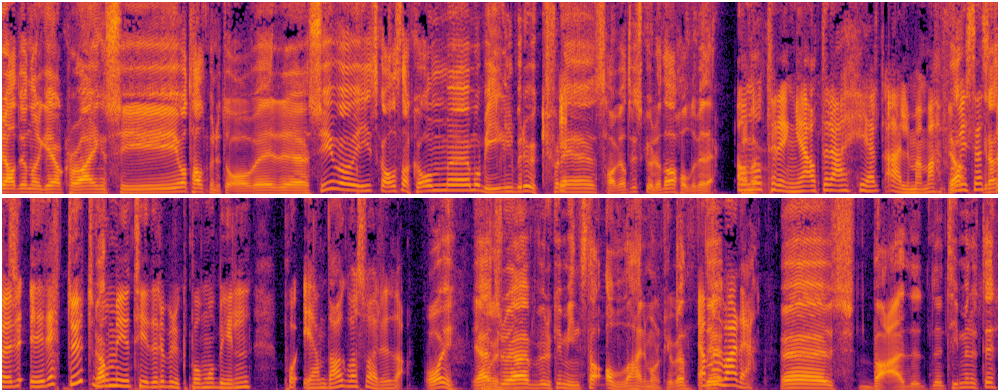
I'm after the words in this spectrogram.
Radio Norge og Crying syv og et halvt minutt over eh, syv. Og vi skal snakke om eh, mobilbruk, for det sa vi at vi skulle. Da holder vi det. Og nå trenger jeg at dere er helt ærlige med meg. For Ja, hvis jeg greit. spør rett ut Ja. hvor mye tid dere bruker på mobilen på én dag, hva svarer dere da? Oi, jeg Oi. tror jeg bruker minst av alle her i Morgenklubben. Ja, men hva er det? Eh, ti minutter.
